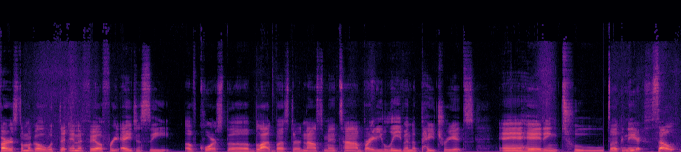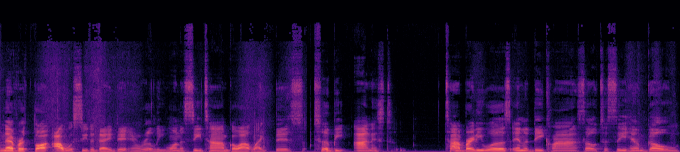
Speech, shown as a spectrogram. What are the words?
First, I'm gonna go with the NFL free agency. Of course, the blockbuster announcement: Tom Brady leaving the Patriots and heading to Buccaneers. So never thought I would see the day. Didn't really want to see Tom go out like this. To be honest, Tom Brady was in a decline, so to see him go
